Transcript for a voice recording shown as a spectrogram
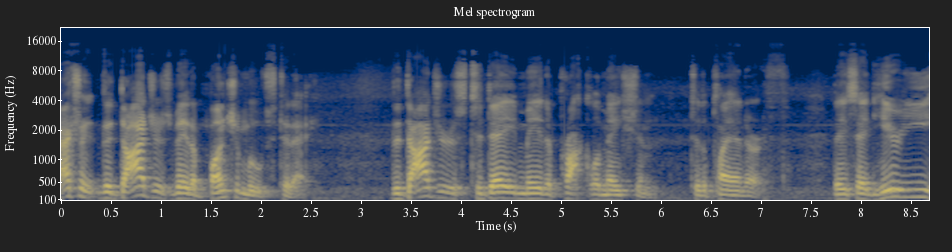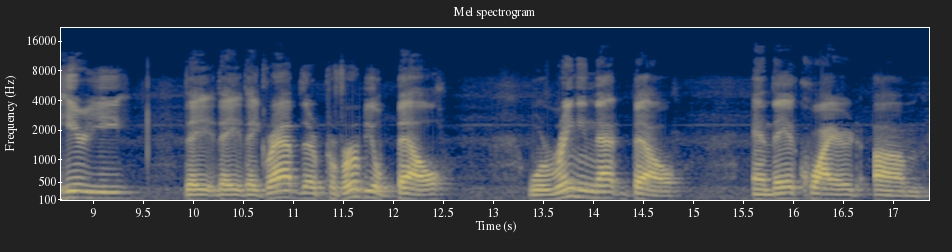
Actually, the Dodgers made a bunch of moves today. The Dodgers today made a proclamation to the planet Earth. They said, Hear ye, hear ye. They, they, they grabbed their proverbial bell, were ringing that bell, and they acquired um,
